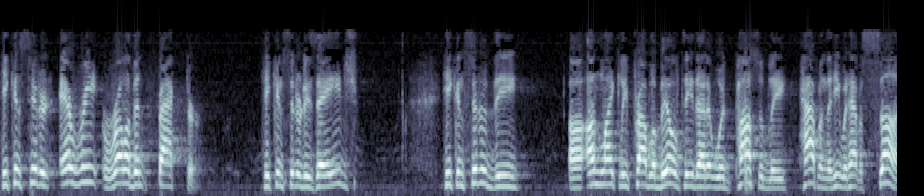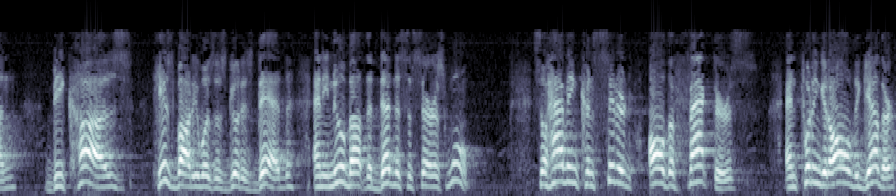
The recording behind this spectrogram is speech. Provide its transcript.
He considered every relevant factor. He considered his age. He considered the uh, unlikely probability that it would possibly happen that he would have a son because his body was as good as dead, and he knew about the deadness of Sarah's womb. So having considered all the factors and putting it all together,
